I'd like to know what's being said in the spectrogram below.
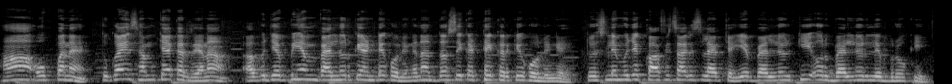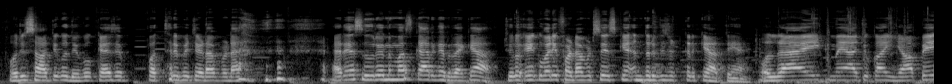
हाँ ओपन है। तो गाइस हम क्या कर रहे हैं ना अब जब भी हम बेलनूर के अंडे खोलेंगे ना दस इकट्ठे करके खोलेंगे। तो इसलिए मुझे काफ़ी सारी स्लैब चाहिए बेलनूर की और बेलनूर लिब्रो की। और इस साथी को देखो कैसे पत्थर पे चढ़ा पड़ा है। अरे सूर्य नमस्कार कर रहा है क्या? चलो एक बार फटाफट से इसके अंदर विज़िट करके आते हैं। और राइट मैं आ चुका हूँ यहाँ पे।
